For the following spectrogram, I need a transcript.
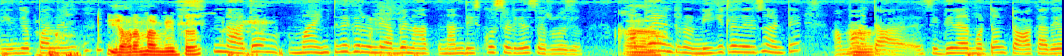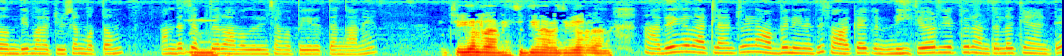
ఏం చెప్పాలి నేను? ఎవరన్నా మీతో? నాతో మా ఇంటి దగ్గర ఉండే అబ్బాయి నా నన్ను తీసుకొస్తాడు కదా సార్ రోజు. అబ్బాయి అంటున్నాడు నీకు ఇట్లా తెలుసు? అంటే అమ్మ సిద్ధినగర్ మొత్తం టాక్ అదే ఉంది మన ట్యూషన్ మొత్తం అందరు చెప్తారు ఆమె గురించి ఆమె పేరు ఎత్తంగానే సిద్ధినగర్ అదే కదా అట్లా అంటున్నాడు ఆ అబ్బాయి నేనైతే షాక్ అయిపోయాను. నీకెవరు చెప్పారు అంతలోకి అంటే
